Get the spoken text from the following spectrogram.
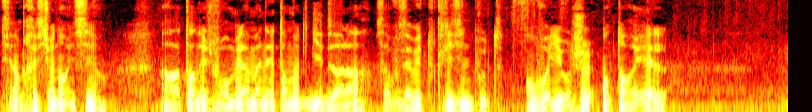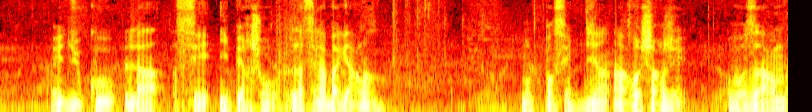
C'est impressionnant ici. hein. Alors attendez, je vous remets la manette en mode guide, voilà. Ça vous avez toutes les inputs envoyées au jeu en temps réel. Et du coup, là, c'est hyper chaud. Là, c'est la bagarre, là. Donc pensez bien à recharger vos armes.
